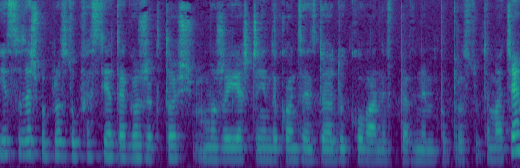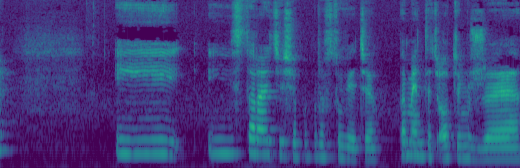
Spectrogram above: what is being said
jest to też po prostu kwestia tego, że ktoś może jeszcze nie do końca jest doedukowany w pewnym po prostu temacie. I, i starajcie się po prostu, wiecie, pamiętać o tym, że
